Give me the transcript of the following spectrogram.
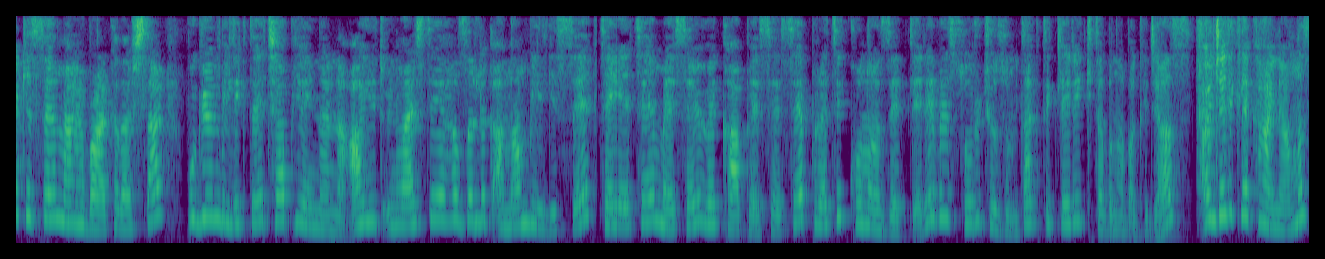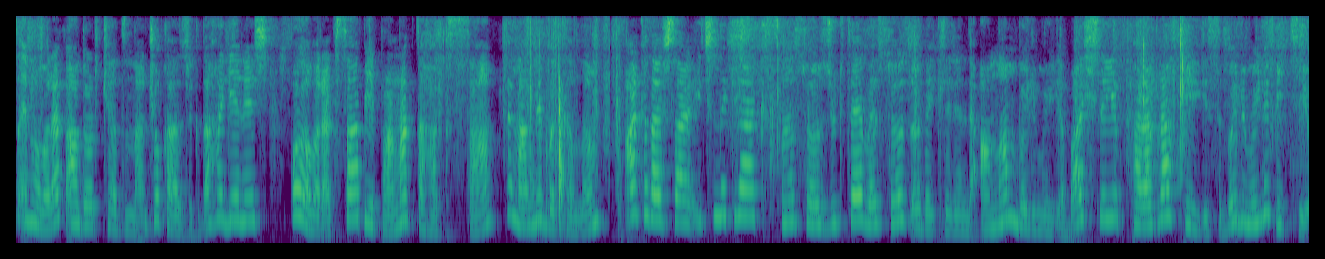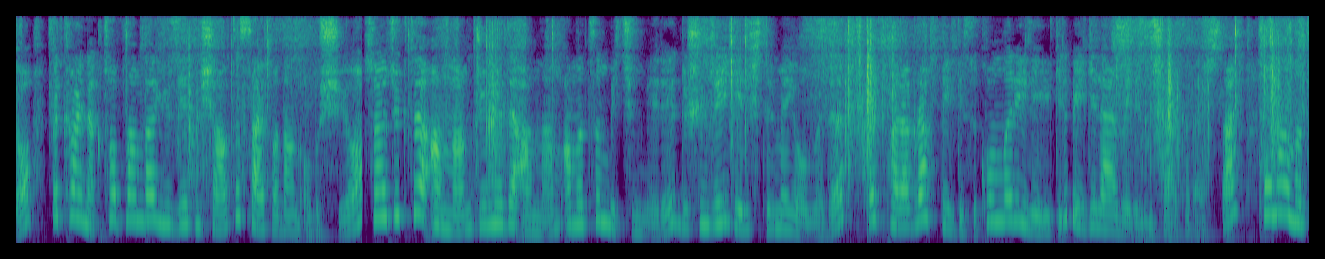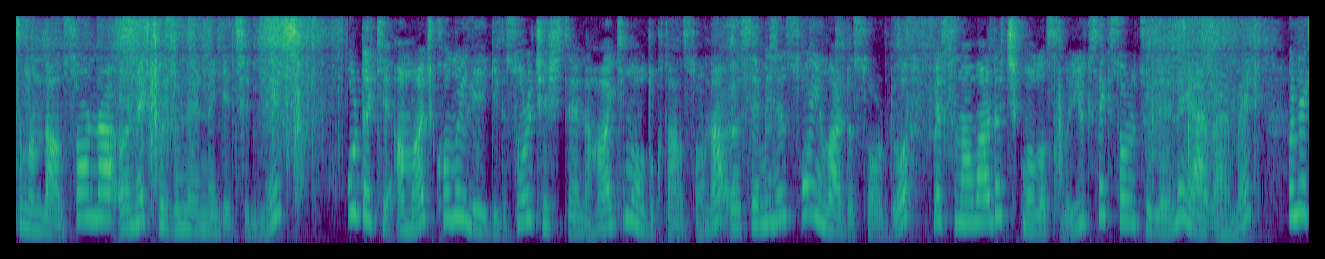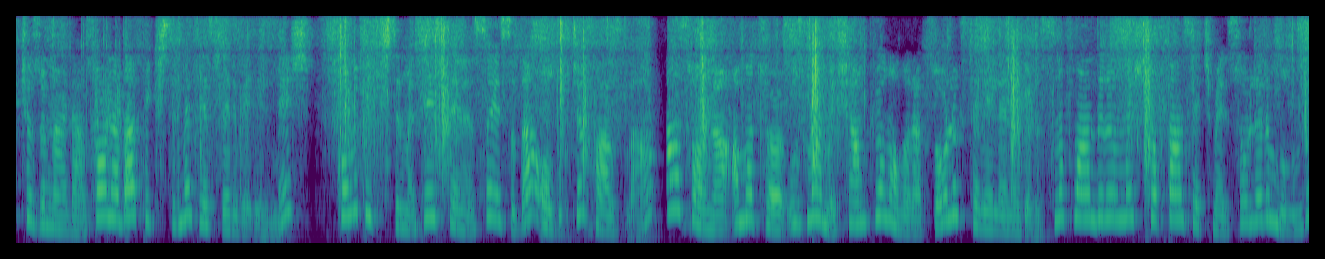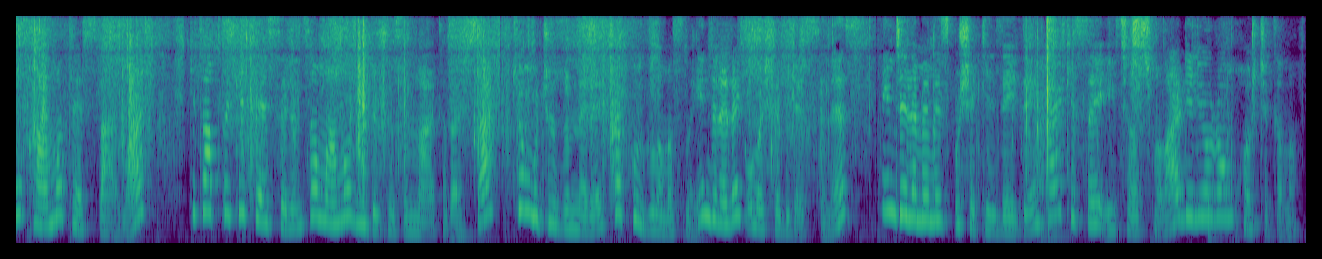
Herkese merhaba arkadaşlar. Bugün birlikte çap yayınlarına ait üniversiteye hazırlık anlam bilgisi, TYT, MSÜ ve KPSS pratik konu özetleri ve soru çözüm taktikleri kitabına bakacağız. Öncelikle kaynağımız en olarak A4 kağıdından çok azıcık daha geniş, boy olaraksa bir parmak daha kısa. Hemen bir bakalım. Arkadaşlar içindekiler kısmı sözcükte ve söz öbeklerinde anlam bölümüyle başlayıp paragraf bilgisi bölümüyle bitiyor ve kaynak toplamda 176 sayfadan oluşuyor. Sözcükte anlam, cümlede anlam, anlatım biçimleri, düşünceyi geliştirme yolları ve paragraf bilgisi konuları ile ilgili bilgiler verilmiş arkadaşlar. Konu anlatımından sonra örnek çözümlerine geçilmiş. Buradaki amaç konuyla ilgili soru çeşitlerine hakim olduktan sonra ÖSYM'nin son yıllarda sorduğu ve sınavlarda çıkma olasılığı yüksek soru türlerine yer vermek. Örnek çözümlerden sonra da pekiştirme testleri verilmiş. Konu pekiştirme testlerinin sayısı da oldukça fazla. Daha sonra amatör, uzman ve şampiyon olarak zorluk seviyelerine göre sınıflandırılmış çoktan seçmeli soruların bulunduğu karma testler var. Kitaptaki testlerin tamamı video çözümlü arkadaşlar. Tüm bu çözümlere çap uygulamasını indirerek ulaşabilirsiniz. İncelememiz bu şekildeydi. Herkese iyi çalışmalar diliyorum. Hoşçakalın.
